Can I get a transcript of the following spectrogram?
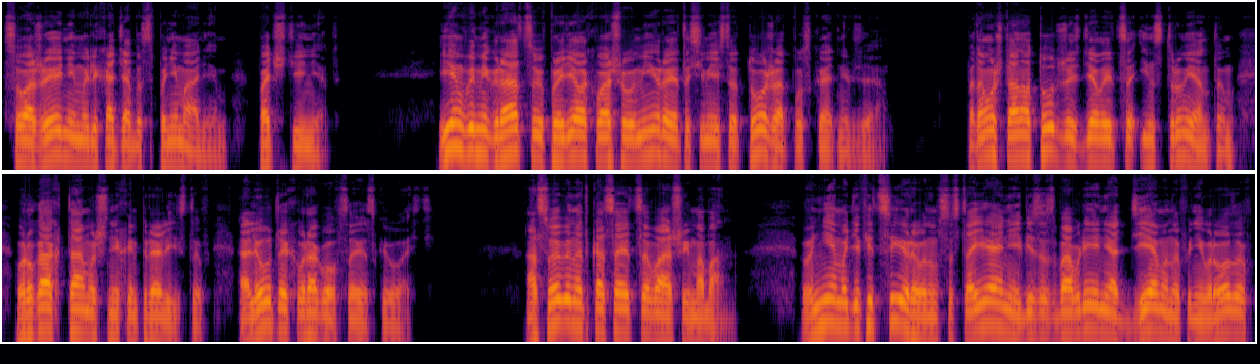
с уважением или хотя бы с пониманием, почти нет. Им в эмиграцию в пределах вашего мира это семейство тоже отпускать нельзя потому что оно тут же сделается инструментом в руках тамошних империалистов, лютых врагов советской власти. Особенно это касается вашей маман. В немодифицированном состоянии, без избавления от демонов и неврозов,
